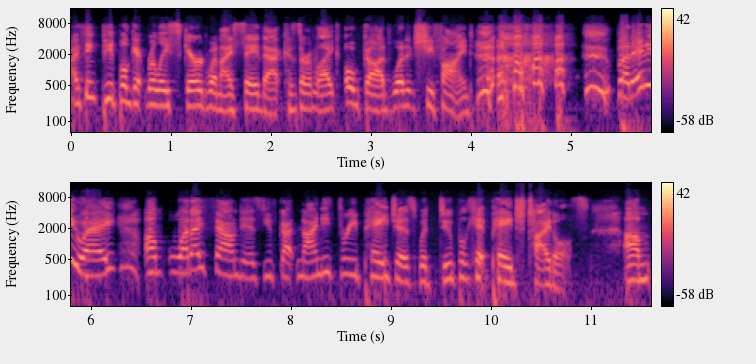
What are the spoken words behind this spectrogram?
I think people get really scared when I say that because they're like, oh God, what did she find? but anyway, um, what I found is you've got 93 pages with duplicate page titles. Um,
